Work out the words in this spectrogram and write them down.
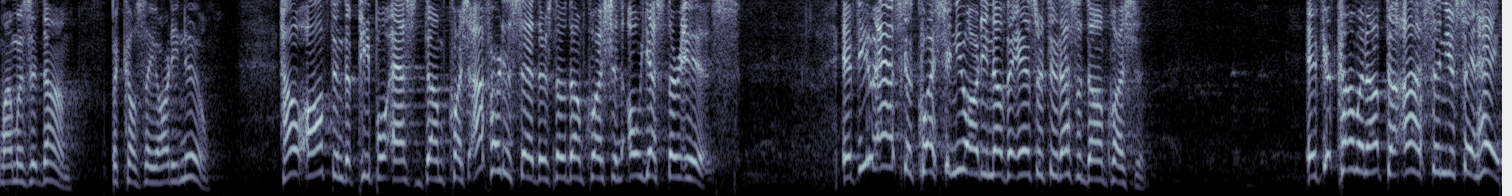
Why was it dumb? Because they already knew. How often do people ask dumb questions? I've heard it said there's no dumb question. Oh, yes, there is. If you ask a question you already know the answer to, that's a dumb question. If you're coming up to us and you're saying, hey,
